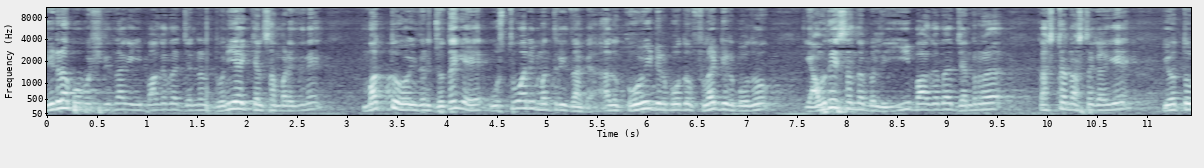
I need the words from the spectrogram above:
ಲೀಡರ್ ಆಫ್ ಇದ್ದಾಗ ಈ ಭಾಗದ ಜನರ ಧ್ವನಿಯಾಗಿ ಕೆಲಸ ಮಾಡಿದ್ದೀನಿ. ಮತ್ತು ಇದರ ಜೊತೆಗೆ ಉಸ್ತುವಾರಿ ಮಂತ್ರಿ ಇದ್ದಾಗ, ಅದು ಕೋವಿಡ್ ಇರ್ಬೋದು, ಫ್ಲಡ್ ಇರ್ಬೋದು, ಯಾವುದೇ ಸಂದರ್ಭದಲ್ಲಿ ಈ ಭಾಗದ ಜನರ ಕಷ್ಟ ನಷ್ಟಗಳಿಗೆ ಇವತ್ತು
